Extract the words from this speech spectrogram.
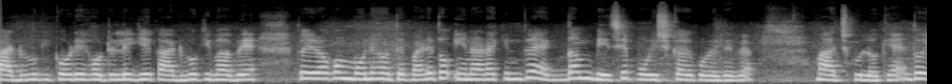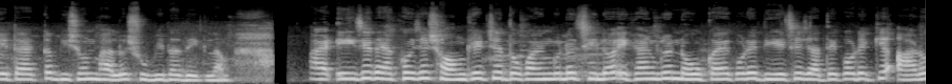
কাটবো কী করে, হোটেলে গিয়ে কাটবো কীভাবে, তো এরকম মনে হতে পারে। তো এনারা কিন্তু একদম বেছে পরিষ্কার করে দেবে মাছগুলোকে। তো এটা একটা ভীষণ ভালো সুবিধা দেখলাম। আর এই যে দেখো যে শঙ্খের যে দোকানগুলো ছিল এখানগুলো নৌকায় করে দিয়েছে যাতে করে কি আরও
